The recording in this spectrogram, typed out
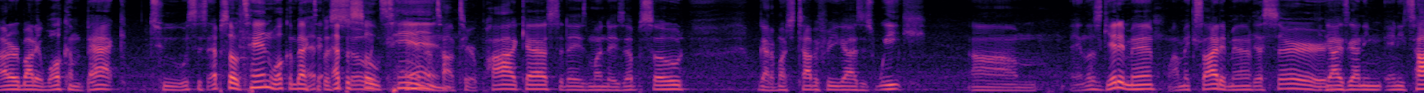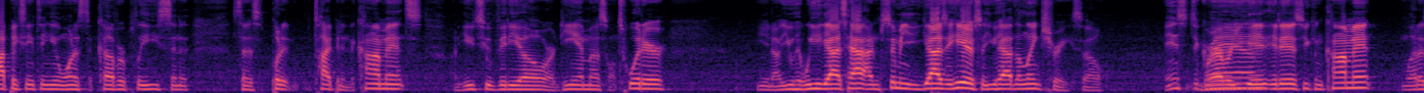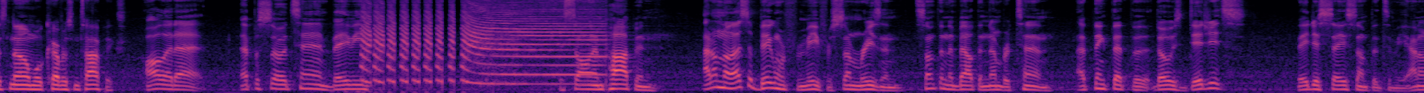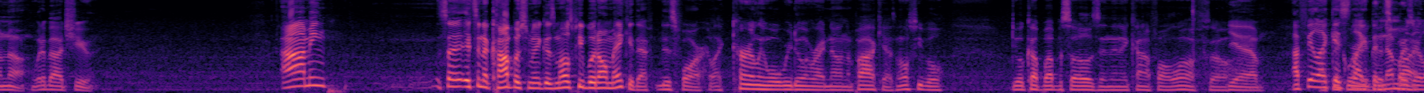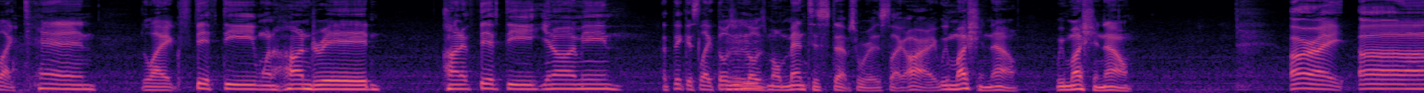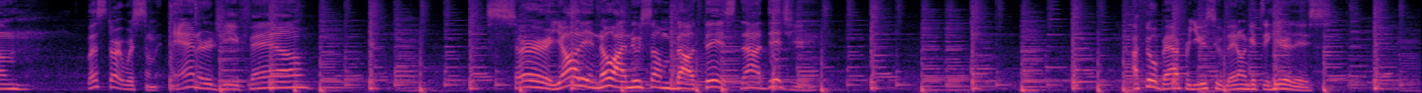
All right, everybody, welcome back to what's this episode ten? Welcome back to Episode episode ten, 10. of Top Tier Podcast. Today's Monday's episode. We got a bunch of topics for you guys this week, um, and let's get it, man. I'm excited, man. Yes, sir. You guys got any any topics, anything you want us to cover? Please send it, send us, put it, type it in the comments on YouTube video or DM us on Twitter. You know, you we you guys have. I'm assuming you guys are here, so you have the link tree. So Instagram, wherever you, it, it is, you can comment. Let us know, and we'll cover some topics. all of that. Episode 10, baby. It's all in popping. I don't know. That's a big one for me for some reason. Something about the number 10. I think that the those digits, they just say something to me. I don't know. What about you? I mean, it's, a, it's an accomplishment because most people don't make it that this far. Like currently, what we're doing right now on the podcast, most people do a couple episodes and then they kind of fall off. So Yeah. I feel like think it's we're in a like the numbers spot. are like 10, like 50, 100, 150. You know what I mean? I think it's like those Mm-hmm. are those momentous steps where it's like, all right, we mushing now. We mushing now. All right. Um, let's start with some energy, fam. Sir, y'all didn't know I knew something about this, now did you? I feel bad for YouTube. They don't get to hear this.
